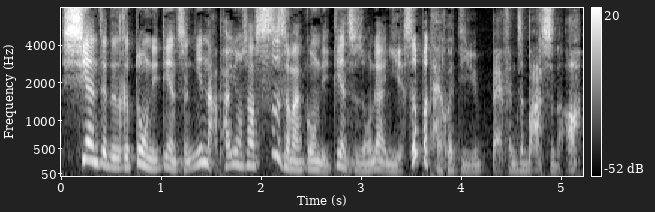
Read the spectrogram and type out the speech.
现在的这个动力电池，你哪怕用上四十万公里，电池容量也是不太会低于百分之八十的啊。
